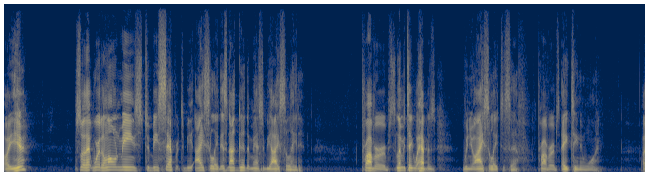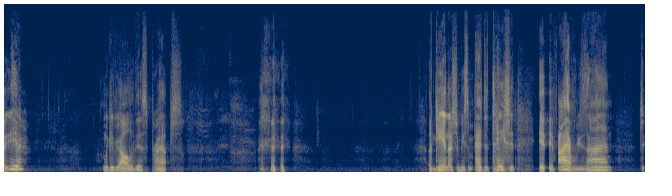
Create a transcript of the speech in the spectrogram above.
Are you here? So that word alone means to be separate, to be isolated. It's not good that man should be isolated. Proverbs, let me tell you what happens when you isolate yourself. Proverbs 18 and 1. Are you here? I'm going to give you all of this, perhaps. Again, there should be some agitation. If, if I have resigned, to,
